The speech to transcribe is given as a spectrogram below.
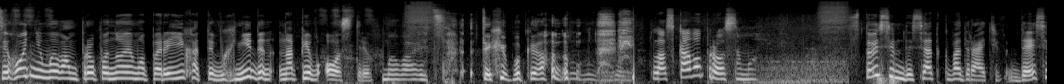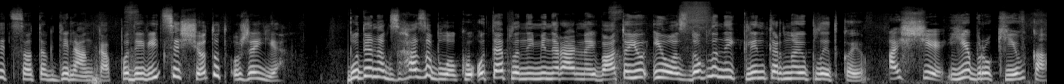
Сьогодні ми вам пропонуємо переїхати в Гнідин на півострів. Мивається Тихим океаном. Ласкаво просимо. 170 квадратів, 10 соток ділянка. Подивіться, що тут уже є. Будинок з газоблоку, утеплений мінеральною ватою і оздоблений клінкерною плиткою. А ще є бруківка,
